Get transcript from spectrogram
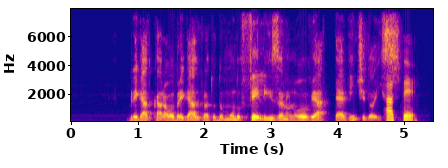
Obrigado, Carol. Obrigado para todo mundo. Feliz ano novo e até 22. Até.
